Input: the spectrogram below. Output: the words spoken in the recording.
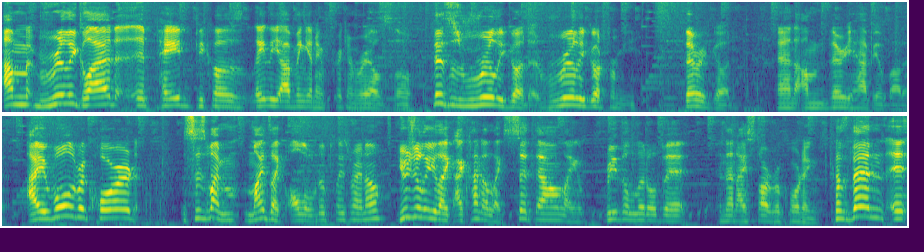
I'm really glad it paid because lately I've been getting freaking railed. So this is really good. Really good for me. Very good. And I'm very happy about it. I will record since my mind's like all over the place right now. Usually like I kind of like sit down, like breathe a little bit, and then I start recording. Because then it,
